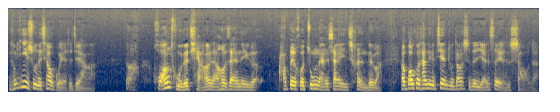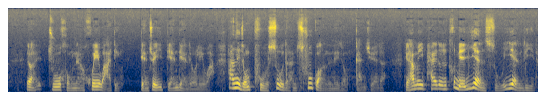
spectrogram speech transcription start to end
你从艺术的效果也是这样啊，对吧？黄土的墙，然后在那个它背后终南山一衬，对吧？然后包括它那个建筑当时的颜色也是少的，对吧？朱红呢灰瓦顶，点缀一点点琉璃瓦，它那种朴素的、很粗犷的那种感觉的，给他们一拍都是特别艳俗艳丽的，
